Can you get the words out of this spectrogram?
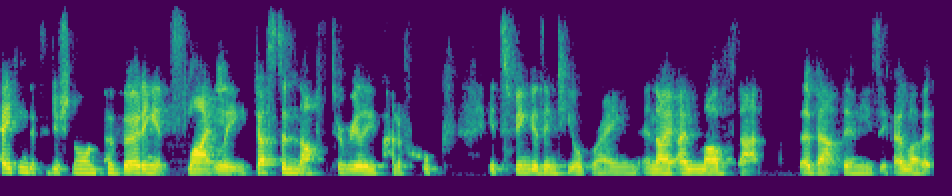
taking the traditional and perverting it slightly, just enough to really kind of hook its fingers into your brain. And I, I love that about their music. I love it.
